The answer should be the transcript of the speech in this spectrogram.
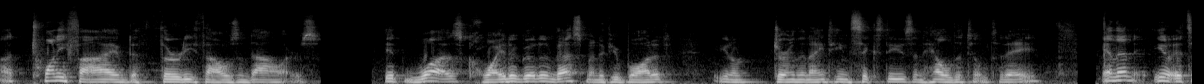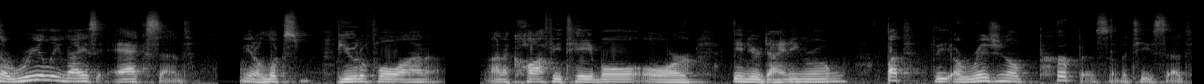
uh, twenty-five to thirty thousand dollars. It was quite a good investment if you bought it, you know, during the 1960s and held it till today. And then, you know, it's a really nice accent. You know, looks beautiful on on a coffee table or in your dining room. But the original purpose of a tea set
